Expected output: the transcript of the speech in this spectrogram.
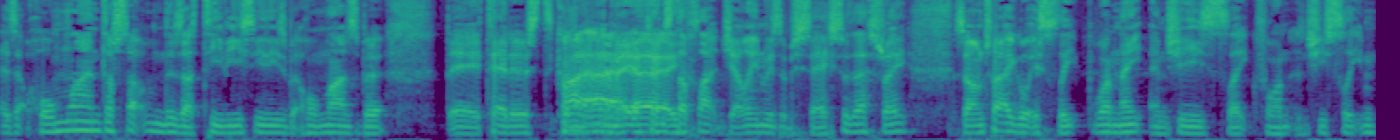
is it Homeland or something? There's a TV series about Homelands about the terrorists coming Aye, in aye, America and aye. stuff like. that. Jillian was obsessed with this, right? So I'm trying to go to sleep one night, and she's like, phone, and she's sleeping,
